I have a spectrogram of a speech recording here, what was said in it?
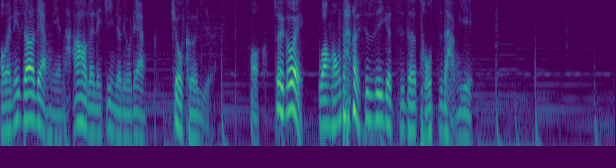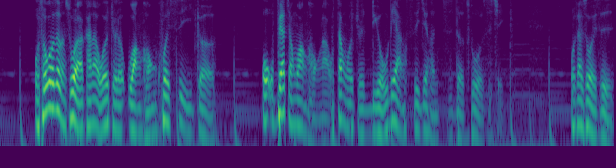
，OK，你只要两年，好好的累积你的流量就可以了，哦，所以各位，网红到底是不是一个值得投资的行业？我透过这本书来看到，我会觉得网红会是一个，我我不要讲网红啦，但我觉得流量是一件很值得做的事情。我再说一次，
